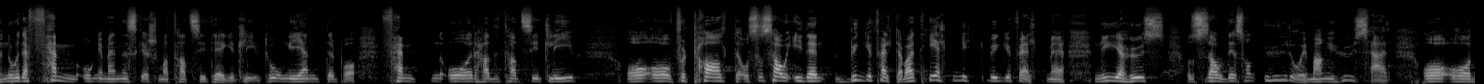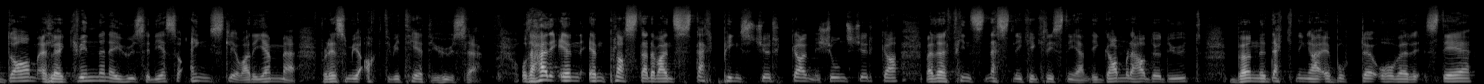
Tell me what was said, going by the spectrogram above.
Nå er det fem unge mennesker som har tatt sitt eget liv. To unge jenter på 15 år hadde tatt sitt liv og, og, fortalte. Og så sa hun i det byggefeltet, Det var et helt nytt byggefelt med nye hus. Og så sa hun det er sånn uro i mange hus her. Og, og dam, kvinnene i huset de er så engstelige å være hjemme, for det er så mye aktivitet i huset. Og det her er en, en plass der det var en sterk pingstkirke, en misjonskirke, men det fins nesten ikke kristne igjen. De gamle har dødd ut. Bønnedekninga er borte over sted.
